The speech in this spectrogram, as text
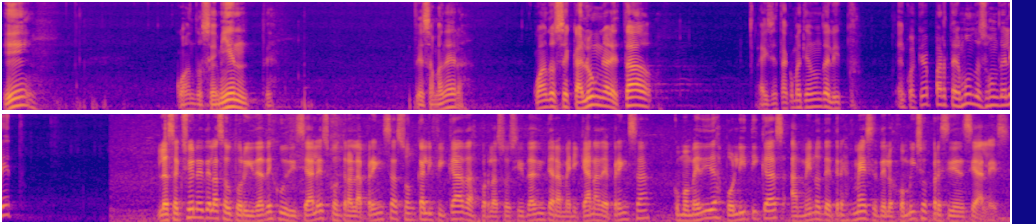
Y cuando se miente de esa manera, cuando se calumnia al Estado, ahí se está cometiendo un delito. En cualquier parte del mundo eso es un delito. Las acciones de las autoridades judiciales contra la prensa son calificadas por la Sociedad Interamericana de Prensa como medidas políticas a menos de tres meses de los comicios presidenciales.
